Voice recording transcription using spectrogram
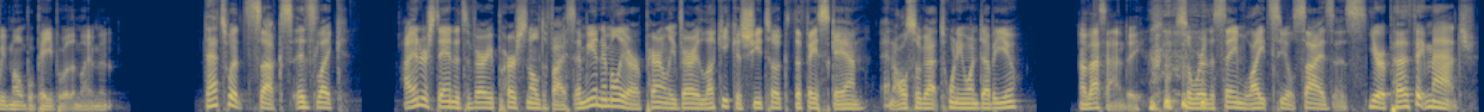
with multiple people at the moment. That's what sucks. It's like I understand it's a very personal device, and me and Emily are apparently very lucky because she took the face scan and also got 21W, Oh, that's handy. so we're the same light seal sizes. You're a perfect match.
